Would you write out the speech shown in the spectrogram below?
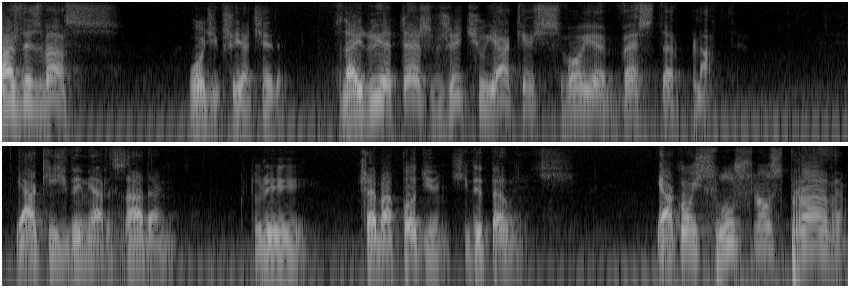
Każdy z was, młodzi przyjaciele, znajduje też w życiu jakieś swoje Westerplatte, jakiś wymiar zadań, który trzeba podjąć i wypełnić, jakąś słuszną sprawę,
